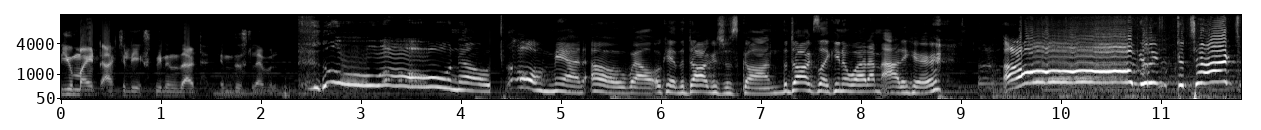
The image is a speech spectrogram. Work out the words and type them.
So you might actually experience that in this level. Oh, no. Oh man. Oh well. Okay, the dog is just gone. The dog's like, you know what? I'm out of here. Oh, I'm getting attacked.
